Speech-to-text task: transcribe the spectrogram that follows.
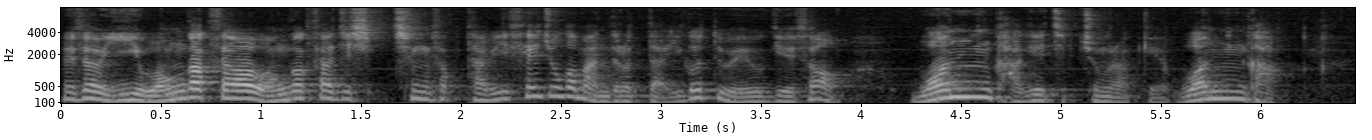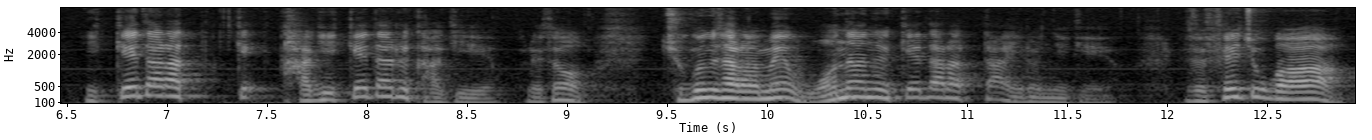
그래서 이 원각사와 원각사지 10층 석탑이 세조가 만들었다. 이것도 외우기 위해서 원각에 집중을 할게요. 원각. 이 깨달았 깨, 각이 깨달을 각이에요. 그래서 죽은 사람의 원한을 깨달았다 이런 얘기예요. 그래서 세조가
